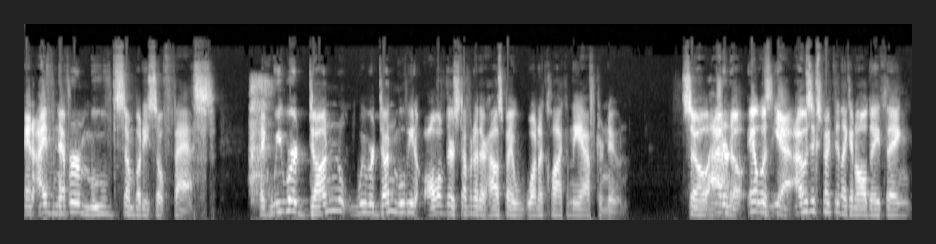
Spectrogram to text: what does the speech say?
and I've never moved somebody so fast. Like we were done. We were done moving all of their stuff into their house by one o'clock in the afternoon. So I don't know. It was yeah. I was expecting like an all day thing.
